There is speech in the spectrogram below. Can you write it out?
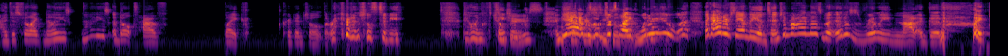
I just feel like none of these none of these adults have like credentials, the right credentials to be dealing with children. Teachers, Yeah, because I'm just teach like, what are you what? like? I understand the intention behind this, but it is really not a good like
